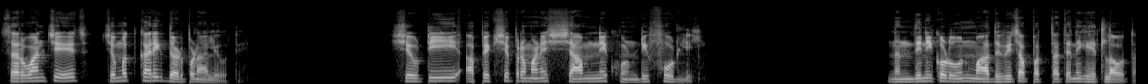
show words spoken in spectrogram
सर्वांचेच चमत्कारिक दडपण आले होते. शेवटी अपेक्षेप्रमाणे श्यामने खोंडी फोडली. नंदिनीकडून माधवीचा पत्ता त्याने घेतला होता.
